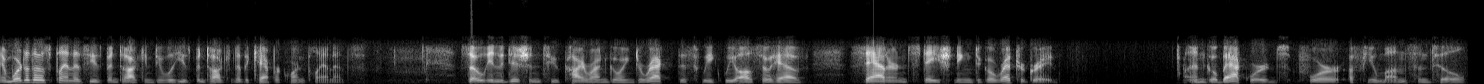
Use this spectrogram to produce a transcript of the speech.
And what are those planets he's been talking to? Well, he's been talking to the Capricorn planets. So, in addition to Chiron going direct this week, we also have Saturn stationing to go retrograde and go backwards for a few months until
